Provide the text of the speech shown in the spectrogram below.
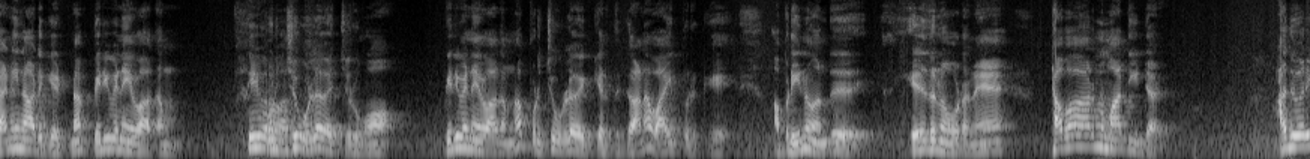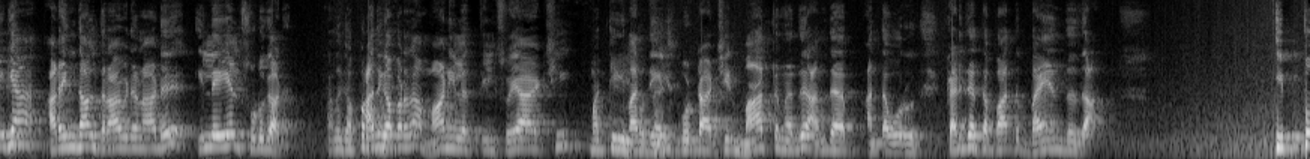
தனிநாடு கேட்டுனா பிரிவினைவாதம். பிடிச்சி உள்ளே வச்சுருவோம். பிரிவினைவாதம்னா பிடிச்சி உள்ளே வைக்கிறதுக்கான வாய்ப்பு இருக்குது அப்படின்னு வந்து எழுதின உடனே டபார்னு மாற்றிக்கிட்டார் அது வரைக்கும் அடைந்தால் திராவிட நாடு இல்லையேல் சுடுகாடு. அதுக்கப்புறம் அதுக்கப்புறம் தான் மாநிலத்தில் சுயாட்சி மத்தியில் மத்தியில் கூட்டாட்சின்னு மாற்றினது அந்த அந்த ஒரு கடிதத்தை பார்த்து பயந்து தான் இப்போ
